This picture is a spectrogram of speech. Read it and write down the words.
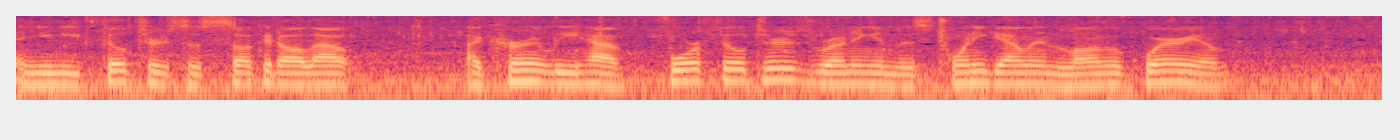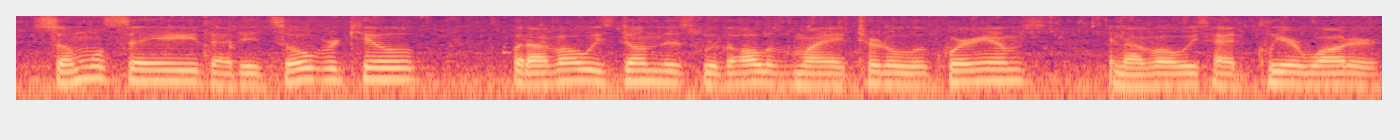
and you need filters to suck it all out. I currently have four filters running in this 20 gallon long aquarium. Some will say that it's overkill, but I've always done this with all of my turtle aquariums and I've always had clear water.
